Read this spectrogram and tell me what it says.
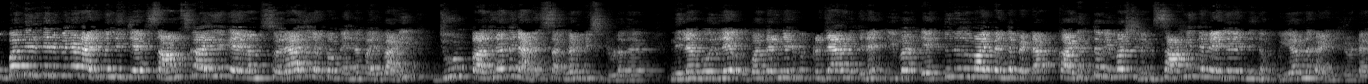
ഉപതെരഞ്ഞെടുപ്പിനോടനുബന്ധിച്ച് സാംസ്കാരിക കേരളം സ്വരാജിനൊപ്പം എന്ന പരിപാടി ജൂൺ പതിനൊന്നിനാണ് സംഘടിപ്പിച്ചിട്ടുള്ളത്. നിലമ്പൂരിലെ ഉപതെരഞ്ഞെടുപ്പ് പ്രചാരണത്തിന് ഇവർ എത്തുന്നതുമായി ബന്ധപ്പെട്ട കടുത്ത വിമർശനം സാഹിത്യ മേഖലയിൽ നിന്നും ഉയർന്നു കഴിഞ്ഞിട്ടുണ്ട്.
